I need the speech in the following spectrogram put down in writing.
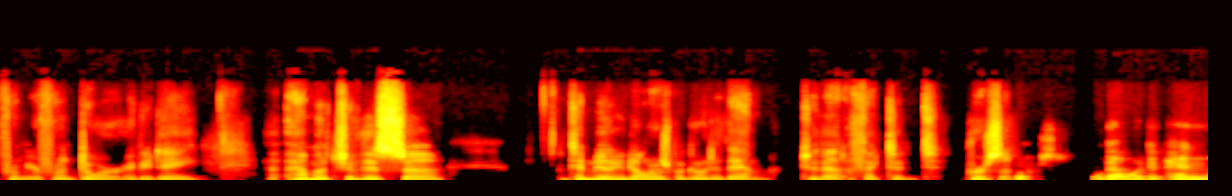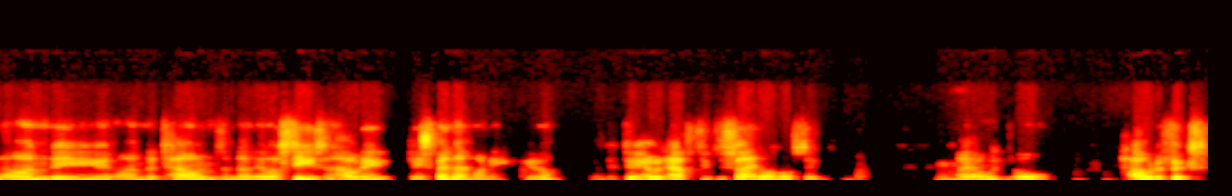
from your front door every day. How much of this uh, ten million dollars will go to them, to that affected person? Well, that would depend on the on the towns and the LSDs and how they they spend that money. You know, they would have to decide all those things. Mm-hmm. I, I wouldn't know how it affects.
